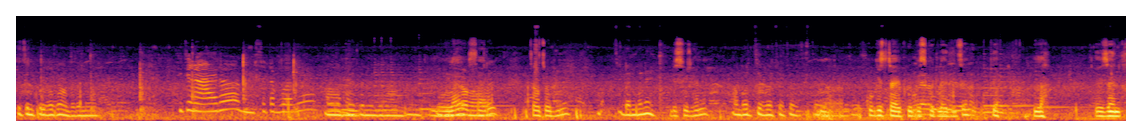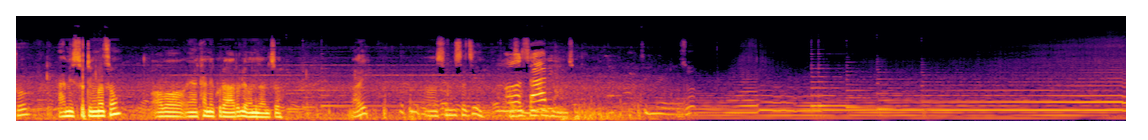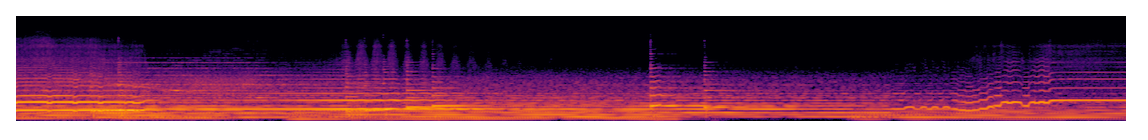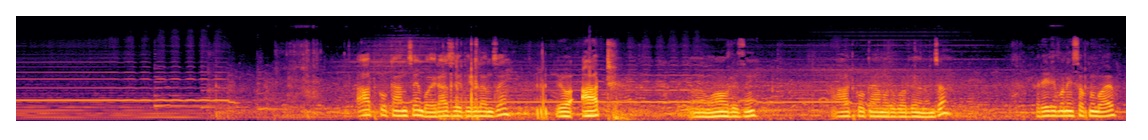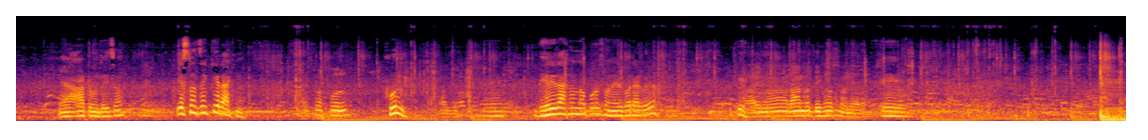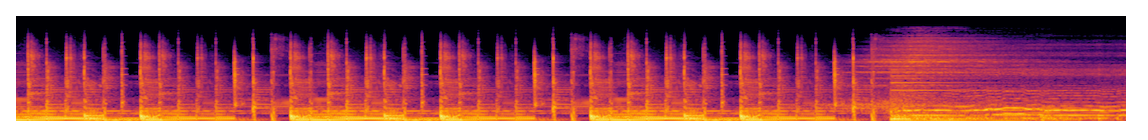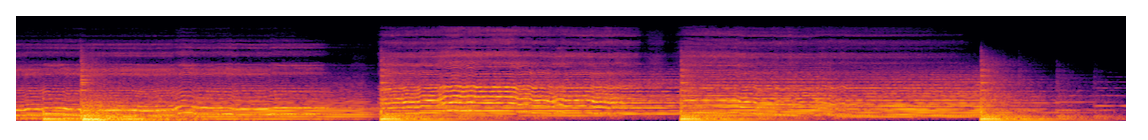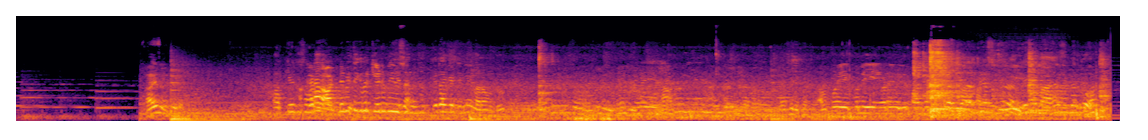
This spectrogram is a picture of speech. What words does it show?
किचन हुन्छ त किचन आएर सेटअप गरेर भोला साह्रै चाउचाउ खाने। बिहान पनि बिस्कुट खाने। अब बच्ची बच्ची त्यस्तै कुकिज टाइपको बिस्कुट ल्याइदिन्छ। के ल युज एन्ड थ्रो। हामी सुटिङमा छौँ। अब यहाँ खानेकुराहरू ल्याउनु जान्छु। है? अँ, सुनिसजी हजुर आर्टको काम चाहिँ भइरहेछ यति बेलामा चाहिँ। यो आर्ट उहाँहरूले चाहिँ आर्टको कामहरू गर्दै हुनुहुन्छ। रेडी बनाइसक्नुभयो। यहाँ आर्ट हुँदैछ। यसमा चाहिँ के राख्ने? यसमा फुल। फुल? ए, धेरै राख्नु नपरोस् भनेर गराएको यो? के? राम्रो देखोस् भनेर। ए हट्ने बित्तिकै फेरि केटी बिर्छ केटाकेटी नै घर आउँछु अब कोही कसले एउटा यो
